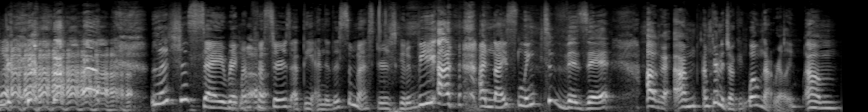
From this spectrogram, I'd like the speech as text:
Let's just say rate my professors at the end of the semester is going to be a, a nice link to visit. Okay, I'm I'm kind of joking. Well, not really. Um,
